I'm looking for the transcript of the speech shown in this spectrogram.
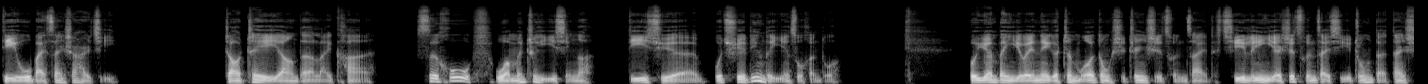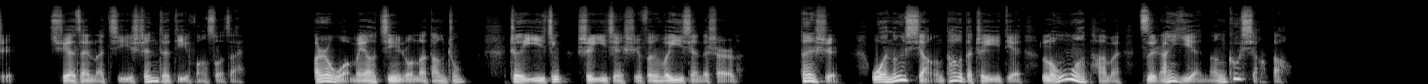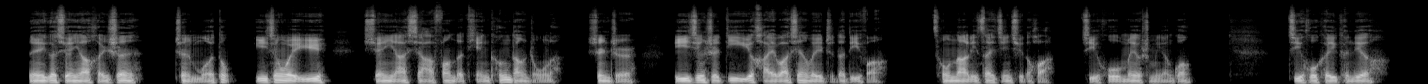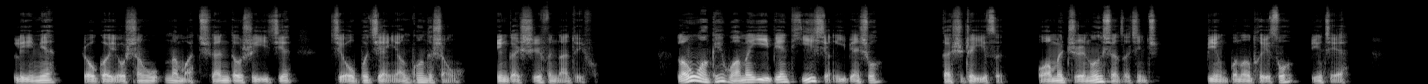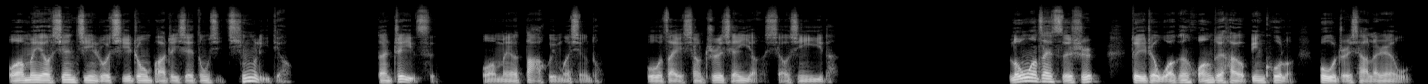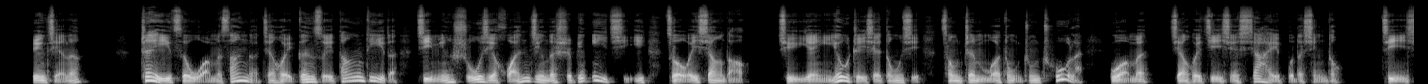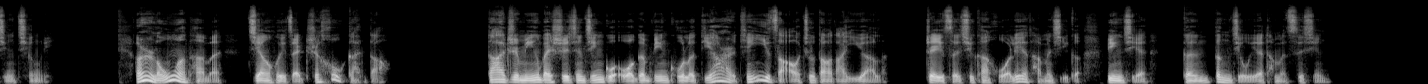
第五百三十二集，照这样的来看，似乎我们这一行啊，的确不确定的因素很多。我原本以为那个镇魔洞是真实存在的，麒麟也是存在其中的，但是却在那极深的地方所在，而我们要进入那当中，这已经是一件十分危险的事儿了。但是我能想到的这一点，龙王他们自然也能够想到。那个悬崖很深。镇魔洞已经位于悬崖下方的天坑当中了，甚至已经是低于海拔线位置的地方。从那里再进去的话，几乎没有什么阳光，几乎可以肯定，里面如果有生物，那么全都是一些久不见阳光的生物，应该十分难对付。龙王给我们一边提醒一边说：“但是这一次，我们只能选择进去，并不能退缩，并且我们要先进入其中，把这些东西清理掉。”但这一次，我们要大规模行动，不再像之前一样小心翼翼的。龙王在此时对着我跟黄队还有冰窟窿布置下了任务，并且呢，这一次我们三个将会跟随当地的几名熟悉环境的士兵一起作为向导，去引诱这些东西从镇魔洞中出来。我们将会进行下一步的行动，进行清理，而龙王他们将会在之后赶到。大致明白事情经过，我跟冰窟窿第二天一早就到达医院了。这次去看火烈他们几个，并且跟邓九爷他们辞行。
